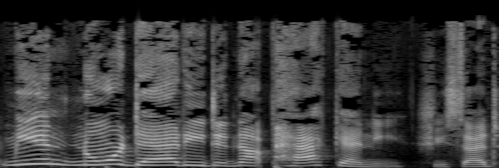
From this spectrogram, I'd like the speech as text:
Me and nor Daddy did not pack any, she said.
